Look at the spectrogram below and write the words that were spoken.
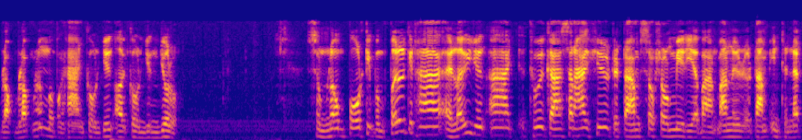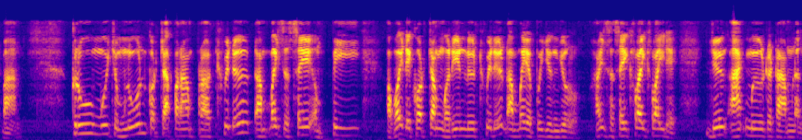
ប្លុកប្លុកហ្នឹងមកបង្ហាញកូនយើងឲ្យកូនយើងយល់សំណុំពោលទី7គេថាឥឡូវយើងអាចធ្វើការស្រាវជ្រាវទៅតាម social media បានបាននៅតាមអ៊ីនធឺណិតបាន គ្រូមួយចំនួនគាត់ចាប់ផ្ដើមប្រើ Twitter ដើម្បីសរសេរអំពី អ្វីដែលគាត់ចង់មករៀនលើ Twitter ដើម្បីឲ្យពួកយើងយល់ហើយសរសេរខ្លីៗទេយើងអាចមើលទៅតាមនឹង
